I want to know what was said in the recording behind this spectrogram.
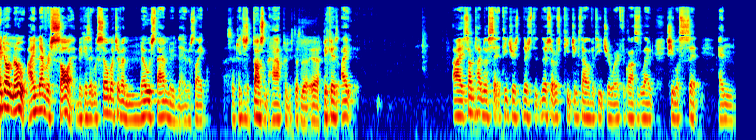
I don't know. I never saw it because it was so much of a no standard that it was like it just doesn't happen. Just doesn't it? Yeah. because I I sometimes I sit at teachers there's there's sort of teaching style of a teacher where if the class is loud she will sit and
